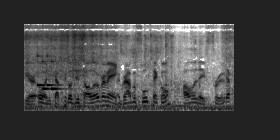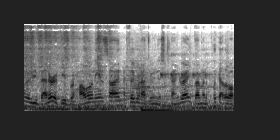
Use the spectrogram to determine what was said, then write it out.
Here. Oh, I just got pickle juice all over me. I grab a full pickle, holiday fruit. Definitely be better if these were hollow on the inside. I feel like we're not doing this trend right, but I'm gonna put that little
